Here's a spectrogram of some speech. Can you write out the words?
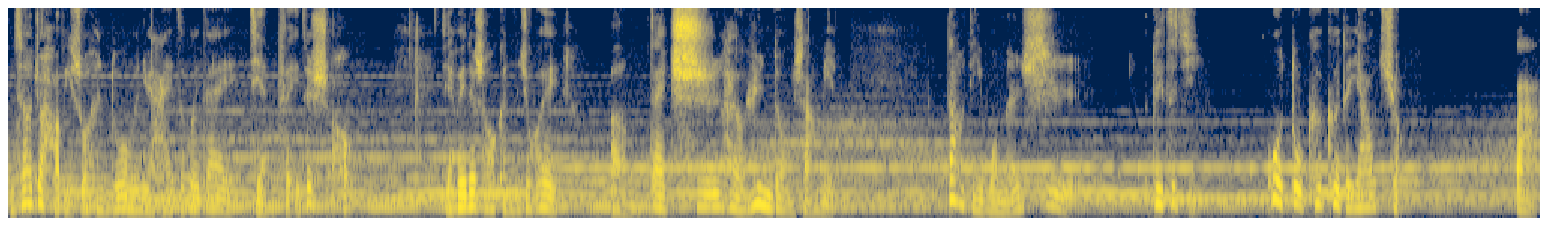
你知道，就好比说，很多我们女孩子会在减肥的时候，减肥的时候可能就会，嗯、在吃还有运动上面，到底我们是对自己过度苛刻的要求，把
